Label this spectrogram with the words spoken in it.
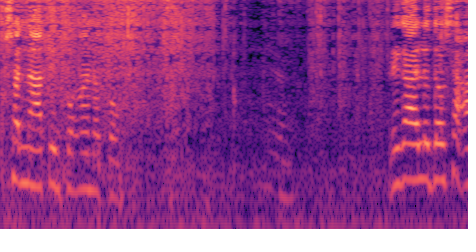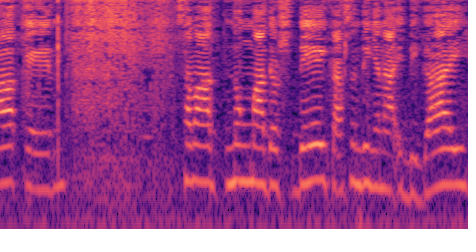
Buksan natin kung ano to. Regalo daw sa akin sa ma- nung Mother's Day, kaso hindi niya naibigay.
